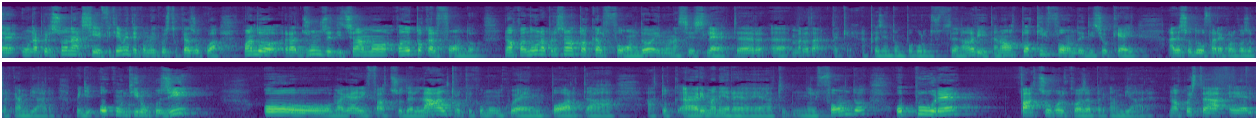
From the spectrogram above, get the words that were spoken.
eh, una persona, sì, effettivamente come in questo caso qua, quando raggiunge, diciamo, quando tocca il fondo, no, quando una persona tocca il fondo in una sales letter, eh, ma in realtà perché rappresenta un po' quello che succede nella vita, no? Tocchi il fondo e dici ok, adesso devo fare qualcosa per cambiare. Quindi o continuo così o magari faccio dell'altro che comunque mi porta a, to- a rimanere a to- nel fondo, oppure faccio qualcosa per cambiare. No, questo è,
